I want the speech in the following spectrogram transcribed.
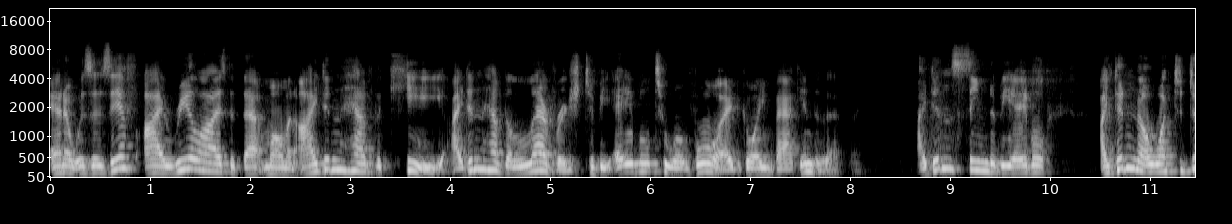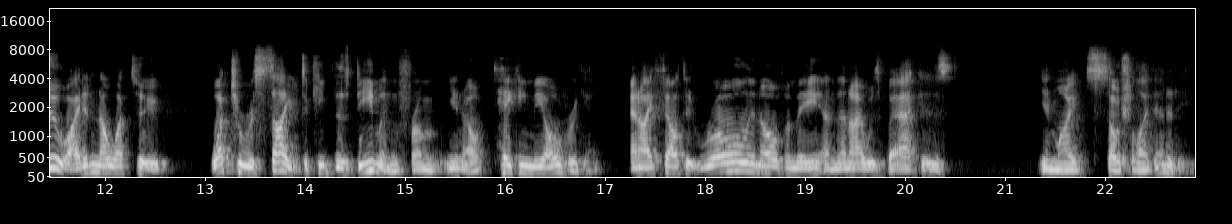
And it was as if I realized at that moment I didn't have the key, I didn't have the leverage to be able to avoid going back into that thing. I didn't seem to be able, I didn't know what to do. I didn't know what to what to recite to keep this demon from, you know, taking me over again. And I felt it rolling over me, and then I was back as in my social identity.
